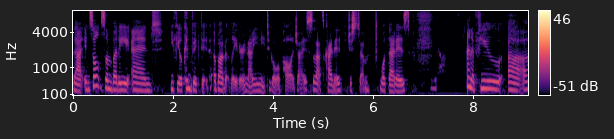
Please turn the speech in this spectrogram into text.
that insults somebody and you feel convicted about it later. Now you need to go apologize. So that's kind of just um, what that is. Yeah and a few uh,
